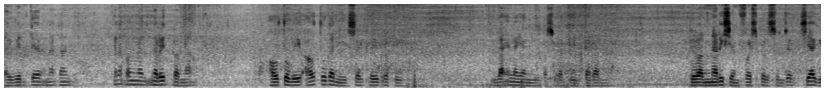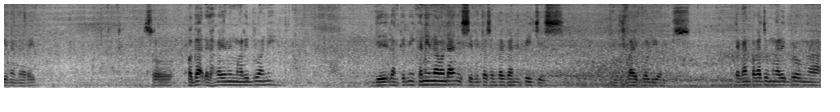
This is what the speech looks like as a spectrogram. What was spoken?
I went there na kan kana bang nag-narrate ba nga? Auto auto gani self biography lain lang yung pasulat ni Taran pero ang narration first person dyan siya ginag-narrate so paga daghang kayo ng mga libro ani. Di lang kini kanina man dani 7,500 pages 25 volumes. Daghan pa kadto mga libro nga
